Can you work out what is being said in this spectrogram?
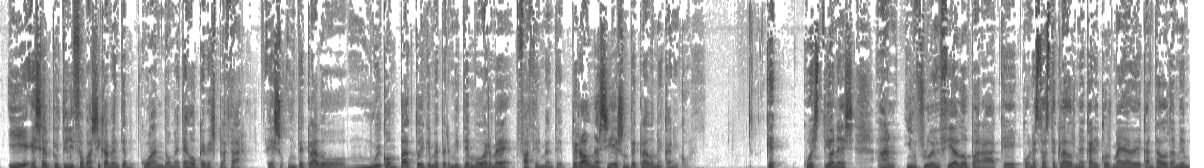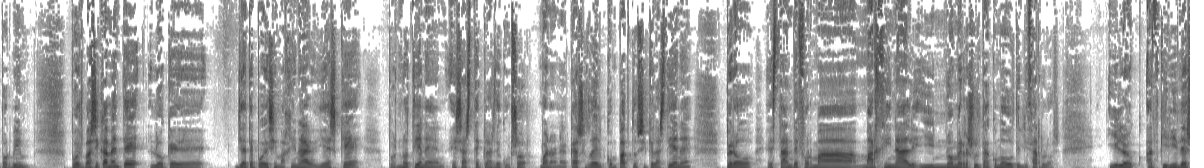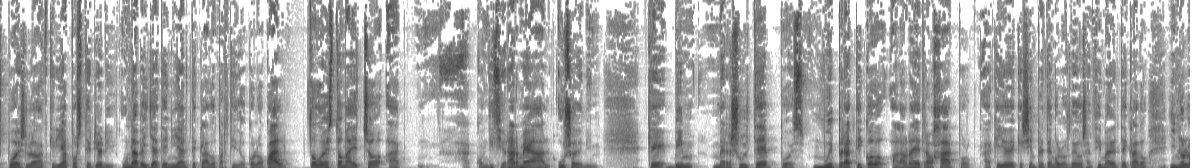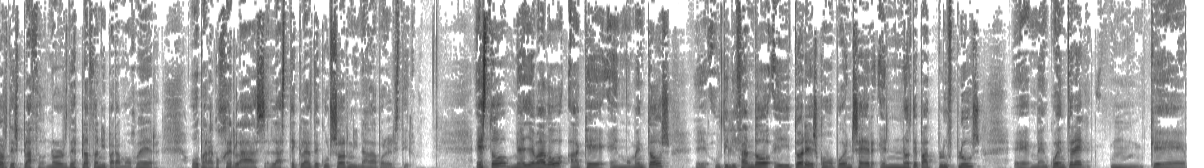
y es el que utilizo básicamente cuando me tengo que desplazar. Es un teclado muy compacto y que me permite moverme fácilmente, pero aún así es un teclado mecánico. ¿Qué cuestiones han influenciado para que con estos teclados mecánicos me haya decantado también por BIM? Pues básicamente lo que ya te puedes imaginar y es que pues no tienen esas teclas de cursor. Bueno, en el caso del compacto sí que las tiene, pero están de forma marginal y no me resulta cómodo utilizarlos y lo adquirí después, lo adquirí a posteriori. Una vez ya tenía el teclado partido, con lo cual todo esto me ha hecho a, condicionarme al uso de BIM. Que BIM me resulte pues muy práctico a la hora de trabajar, por aquello de que siempre tengo los dedos encima del teclado y no los desplazo, no los desplazo ni para mover o para coger las, las teclas de cursor ni nada por el estilo. Esto me ha llevado a que en momentos, eh, utilizando editores como pueden ser el Notepad eh, me encuentre mm, que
